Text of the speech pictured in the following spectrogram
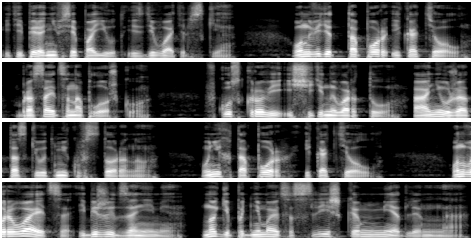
и теперь они все поют, издевательски. Он видит топор и котел, бросается на плошку. Вкус крови и щетины во рту, а они уже оттаскивают Мику в сторону. У них топор и котел. Он вырывается и бежит за ними. Ноги поднимаются слишком медленно.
